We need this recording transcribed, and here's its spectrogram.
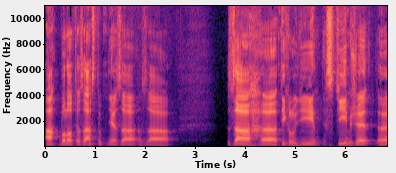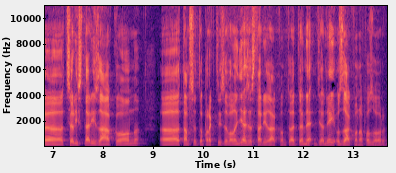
A bylo to zástupně za, za, za uh, těch lidí s tím, že uh, celý starý zákon tam se to praktizovalo, nie ze starý zákon, to je, to ne, to nie od zákona, pozor,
